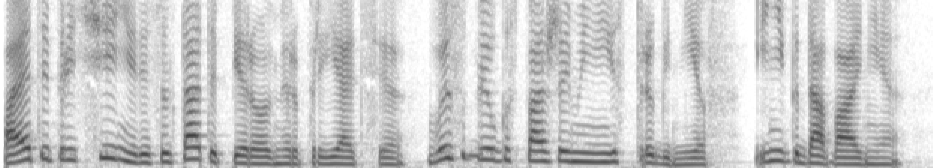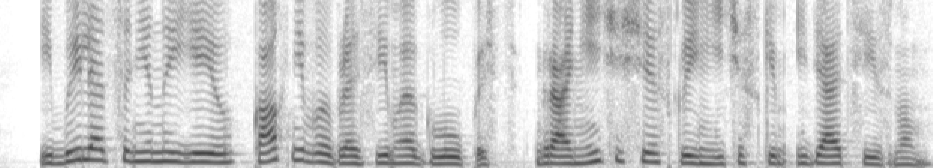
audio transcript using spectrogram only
По этой причине результаты первого мероприятия вызвали у госпожи министра гнев и негодование и были оценены ею как невообразимая глупость, граничащая с клиническим идиотизмом.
